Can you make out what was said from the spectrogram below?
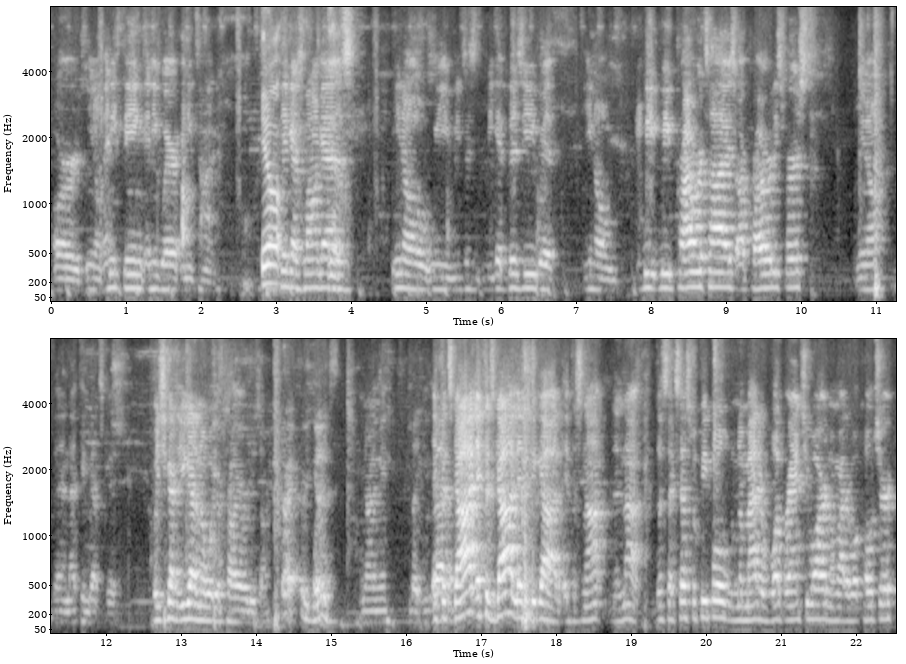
or you know anything, anywhere, anytime. You know, I think as long as you know we, we just we get busy with you know we we prioritize our priorities first, you know, then I think that's good. But you got you got to know what your priorities are. Right, pretty good. You know what I mean? But If it's God, if it's God, let it be God. If it's not, then not. The successful people, no matter what branch you are, no matter what culture,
